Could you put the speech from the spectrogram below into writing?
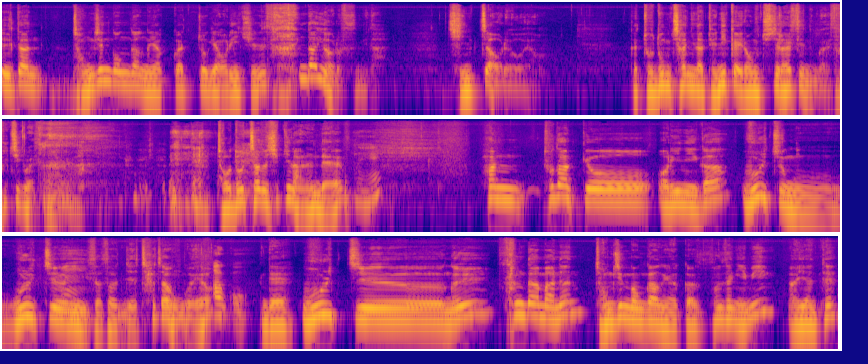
일단 정신건강의학과 쪽의 어린이 취재는 상당히 어렵습니다. 진짜 어려워요. 그러니까 조동찬이나 되니까 이런 취재를 할 수 있는 거예요. 솔직히 말씀드려요. 저도차도 쉽진 않은데 네. 한 초등학교 어린이가 우울증 우울증이 음. 있어서 이제 찾아온 거예요. 아고. 근데 우울증을 상담하는 정신건강의학과 선생님이 아이한테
